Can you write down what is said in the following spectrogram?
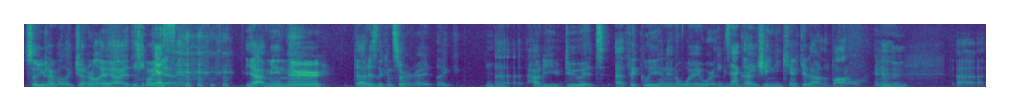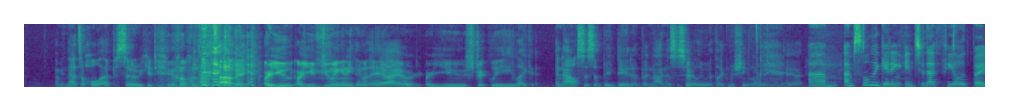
so you're talking about like general ai at this point Yes. yeah yeah i mean there that is the concern right like uh, how do you do it ethically and in a way where Exactly. that genie can't get out of the bottle and uh, i mean that's a whole episode we could do on that topic are you are you doing anything with ai or are you strictly like analysis of big data but not necessarily with like machine learning and ai Um, I'm slowly getting into that field, but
